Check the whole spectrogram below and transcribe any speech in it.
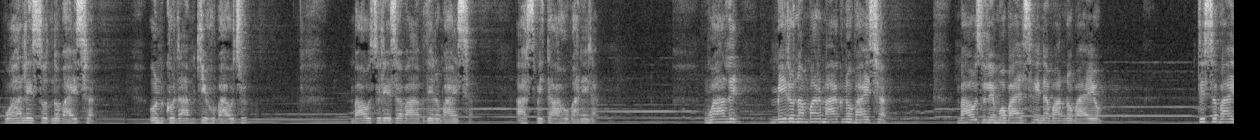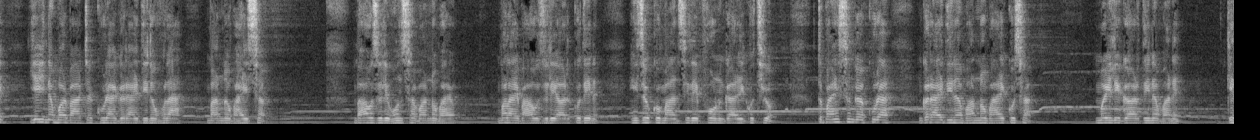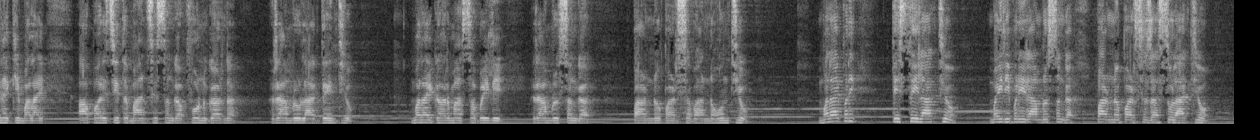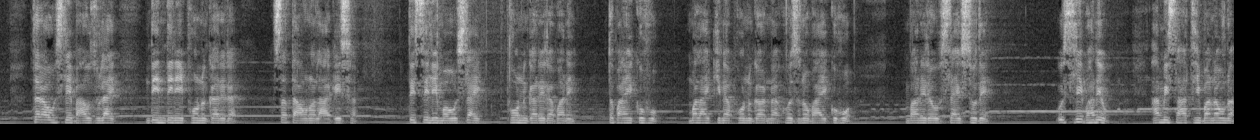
उहाँले सोध्नु भएछ उनको नाम के हो भाउजू? भाउजूले जवाब दिनुभएछ अस्मिता हो भनेर। उहाँले मेरो नम्बर माग्नु भएछ भाउजूले मोबाइल छैन भन्नुभयो। त्यसो भए यही नम्बरबाट कुरा गराइदिनु होला भन्नुभएछ भाउजूले हुन्छ भन्नुभयो मलाई भाउजूले अर्को दिन हिजोको मान्छेले फोन गरेको थियो। तपाईँसँग कुरा गराइदिन भन्नुभएको छ। मैले गर्दिनँ भने किनकि मलाई अपरिचित मान्छेसँग फोन गर्न राम्रो लाग्दैन थियो। मलाई घरमा सबैले राम्रोसँग पार्नुपर्छ भन्नुहुन्थ्यो। मलाई पनि त्यस्तै लाग्थ्यो। मैले पनि राम्रोसँग पढ्नुपर्छ जस्तो लाग्थ्यो। तर उसले भाउजूलाई दिनदिनै फोन गरेर सताउन लागेछ। त्यसैले म उसलाई फोन गरेर भने तपाईँको हो मलाई किन फोन गर्न खोज्नु भएको हो? भनेर उसलाई सोधेँ। उसले भन्यो हामी साथी बनाउन।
